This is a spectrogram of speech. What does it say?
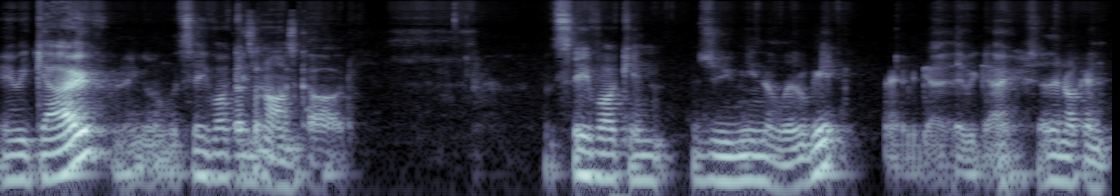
Here we go. Hang on, let's see if I can. That's a nice um, card. Let's see if I can zoom in a little bit. There we go. There we go. So then I can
